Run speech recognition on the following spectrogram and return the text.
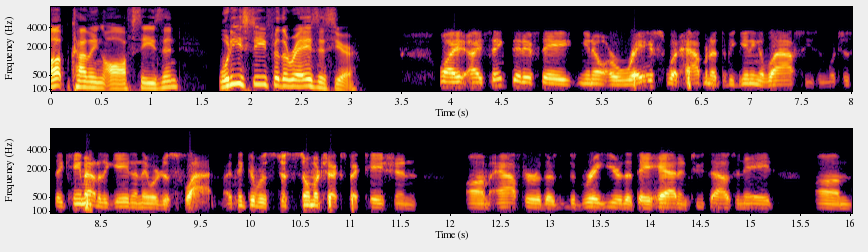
upcoming off season. What do you see for the Rays this year? Well, I, I think that if they, you know, erase what happened at the beginning of last season, which is they came out of the gate and they were just flat. I think there was just so much expectation um, after the the great year that they had in 2008. Um,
